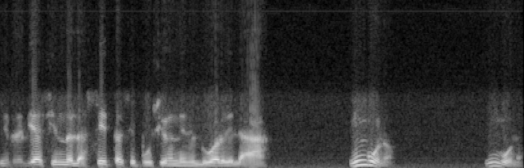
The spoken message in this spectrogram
y en realidad siendo la Z se pusieron en el lugar de la A. Ninguno, ninguno.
